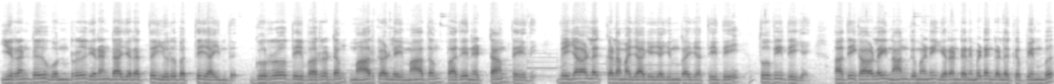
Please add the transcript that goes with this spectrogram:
இரண்டு ஒன்று இரண்டாயிரத்து இருபத்தி ஐந்து குரோதி வருடம் மார்கழி மாதம் பதினெட்டாம் தேதி. வியாழக்கிழமையாகிய இன்றைய திதி துவிதியை. அதிகாலை நான்கு மணி இரண்டு நிமிடங்களுக்கு பின்பு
